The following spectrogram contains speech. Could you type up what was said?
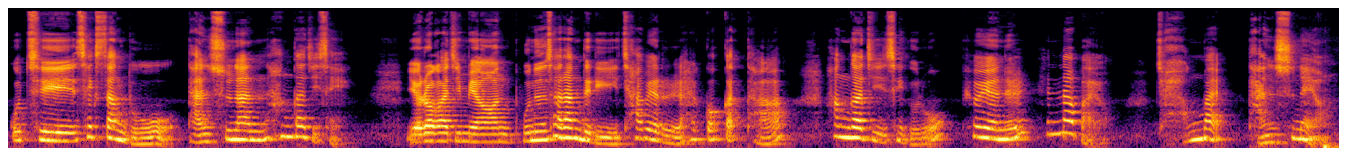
꽃의 색상도 단순한 한 가지 색. 여러 가지면 보는 사람들이 차별을 할 것 같아 한 가지 색으로 표현을 했나 봐요. 정말 단순해요.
